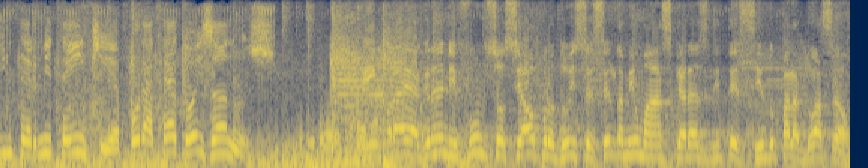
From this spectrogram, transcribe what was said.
intermitente é por até dois anos. Em Praia Grande, Fundo Social produz 60 mil máscaras de tecido para doação.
